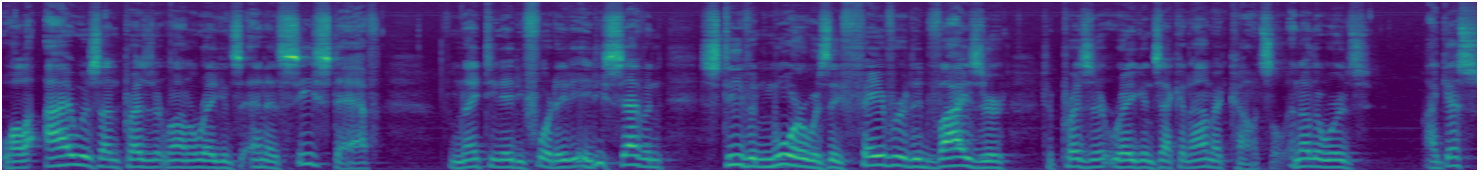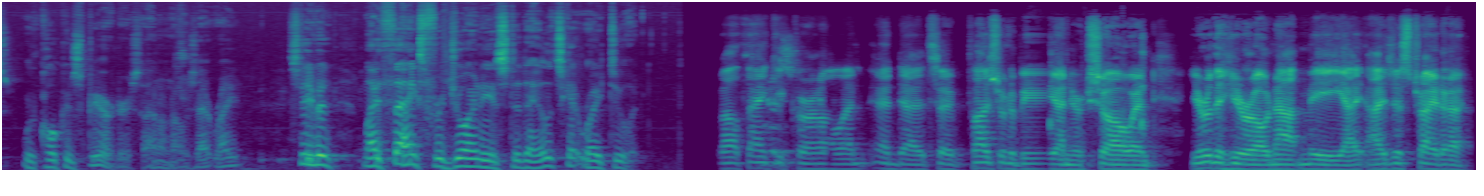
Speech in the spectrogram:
while I was on President Ronald Reagan's NSC staff from 1984 to 87, Stephen Moore was a favorite advisor to President Reagan's Economic Council. In other words, I guess we're co conspirators. I don't know, is that right? Stephen, my thanks for joining us today. Let's get right to it. Well, thank you, Colonel, and and uh, it's a pleasure to be on your show. And you're the hero, not me. I, I just try to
